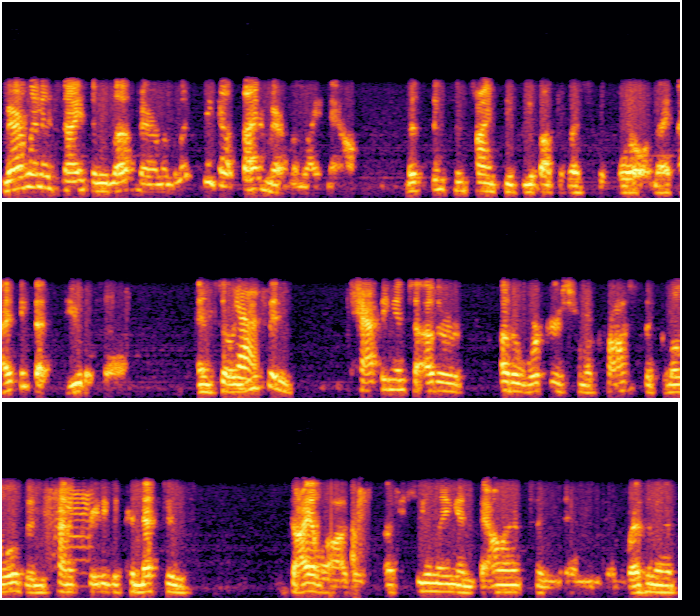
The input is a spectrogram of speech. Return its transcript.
Maryland is nice, and we love Maryland, but let's think outside of Maryland right now. Let's spend some time thinking about the rest of the world. And I, I think that's beautiful. And so yes. you've been tapping into other other workers from across the globe and kind of creating a connective dialogue of, of healing and balance and, and, and resonance.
